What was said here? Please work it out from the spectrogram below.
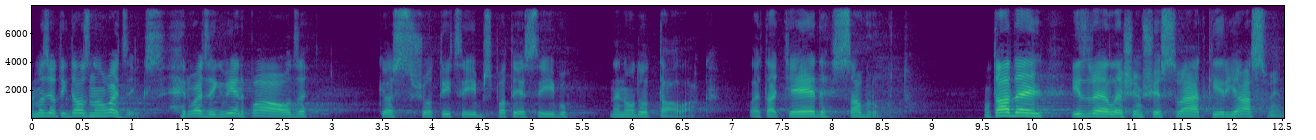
nemaz jau tik daudz nav vajadzīgs. Ir vajadzīga viena paudze, kas šo ticības patiesību nenodod tālāk, lai tā ķēde sabruktu. Un tādēļ izrēliešiem šie svētki ir jāsvin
